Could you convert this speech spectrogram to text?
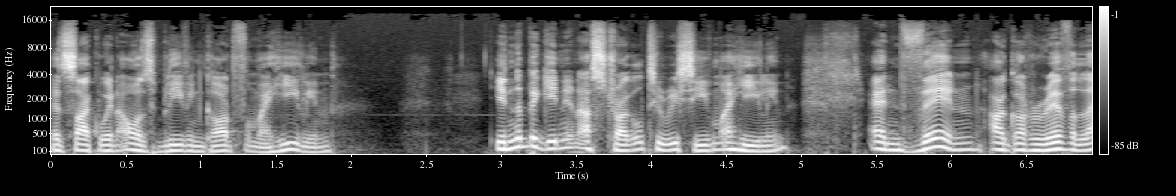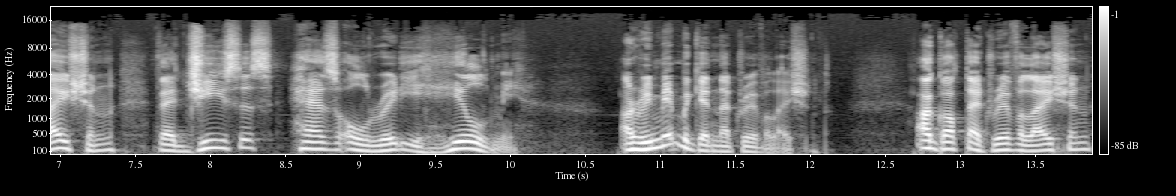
It's like when I was believing God for my healing. In the beginning, I struggled to receive my healing. And then I got a revelation that Jesus has already healed me. I remember getting that revelation. I got that revelation,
